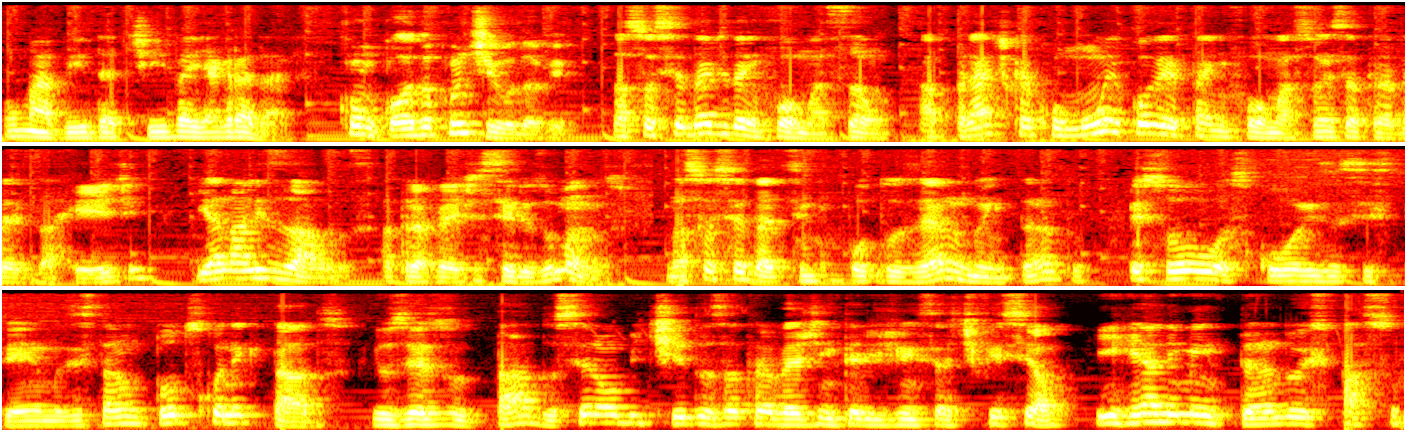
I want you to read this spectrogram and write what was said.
uma vida ativa e agradável. Concordo contigo, Davi. Na sociedade da informação, a prática comum é coletar informações através da rede e analisá-las através de seres humanos. Na sociedade 5.0, no entanto, pessoas, coisas, sistemas estarão todos conectados e os resultados serão obtidos através de inteligência artificial e realimentando o espaço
